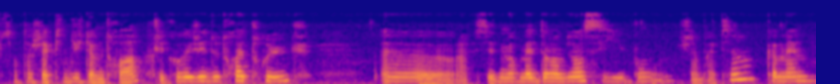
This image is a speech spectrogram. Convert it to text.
certains chapitres du tome 3. J'ai corrigé deux trois trucs. Voilà, essayer de me remettre dans l'ambiance et bon, j'aimerais bien quand même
